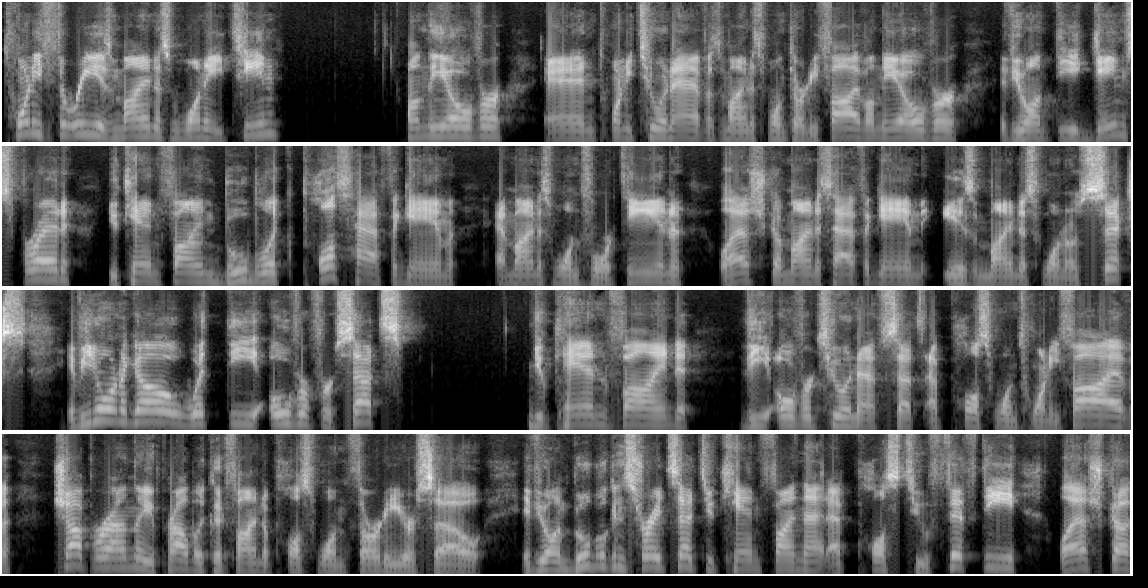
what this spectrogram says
23 is minus 118 on the over, and 22 and a half is minus 135 on the over. If you want the game spread, you can find Bublik plus half a game at minus 114. Lehecka minus half a game is minus 106. If you don't want to go with the over for sets, you can find the over two and a half sets at plus 125. Shop around though, you probably could find a plus 130 or so. If you want Bublik in straight sets, you can find that at plus 250. Lehecka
